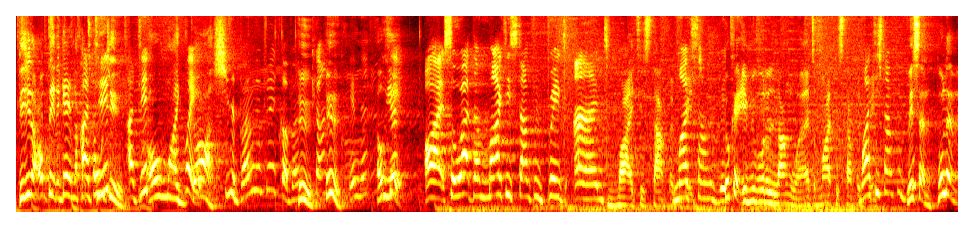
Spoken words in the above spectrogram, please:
Did you not update the game like I, I told did. you? I did. Oh my Wait, gosh. He's a Birmingham player. He's got a Birmingham Who? Who? Him there. Oh, That's yeah. it. All right, so we're at the mighty Stamford Bridge and Mighty Stamford Mighty Bridge. Stamford Bridge. Look at him with all the long words. Mighty Stamford Mighty Bridge. Stamford Bridge. Listen, Fulham are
